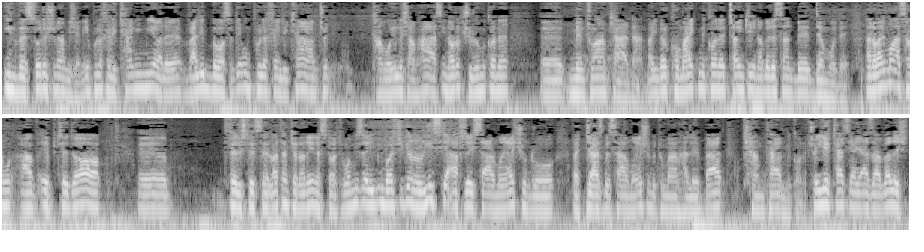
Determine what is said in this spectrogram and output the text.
اینوستورشون هم میشن. یه پول خیلی کمی میاره ولی به واسطه اون پول خیلی کم چون تمایلش هم هست اینا رو شروع می‌کنه منتور هم کردن و اینا رو کمک می‌کنه تا اینکه اینا برسن به دموده. بنابراین ما از همون ابتدا فرشته ثروت هم کنار این استارتاپ می‌ذاریم. این باعث که ریسک افزایش سرمایهشون رو و جذب سرمایهشون رو تو مرحله بعد کمتر می‌کنه. چون یک کسی از اولش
